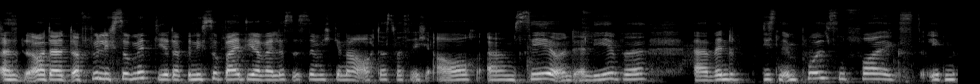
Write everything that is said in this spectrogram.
also oh, da, da fühle ich so mit dir, da bin ich so bei dir, weil das ist nämlich genau auch das, was ich auch ähm, sehe und erlebe. Äh, wenn du diesen Impulsen folgst, eben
